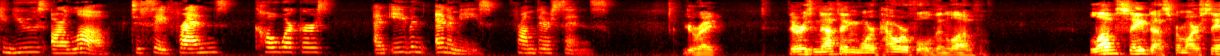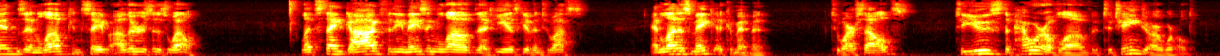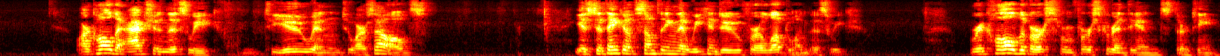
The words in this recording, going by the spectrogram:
can use our love to save friends, co-workers, and even enemies from their sins. You're right. There is nothing more powerful than love. Love saved us from our sins, and love can save others as well. Let's thank God for the amazing love that He has given to us. And let us make a commitment to ourselves to use the power of love to change our world. Our call to action this week to you and to ourselves is to think of something that we can do for a loved one this week. Recall the verse from 1 Corinthians 13.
